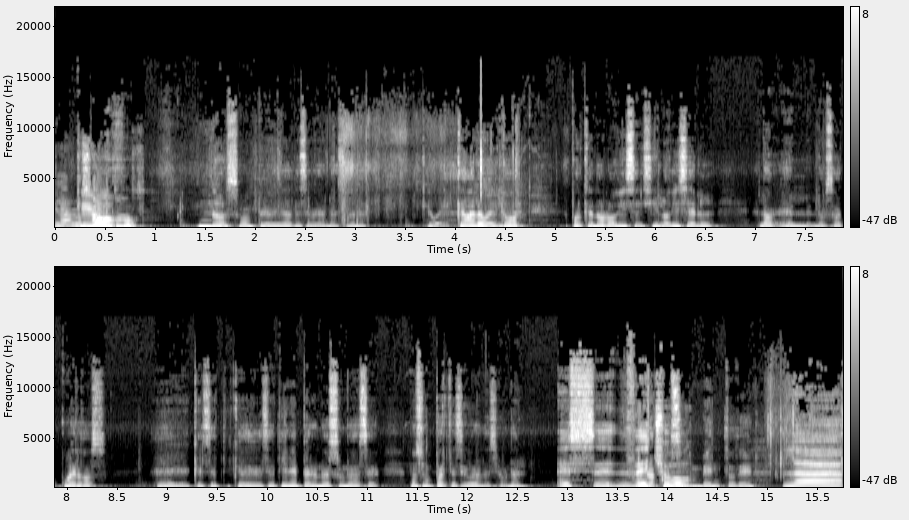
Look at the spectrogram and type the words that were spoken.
Los que autos. No son prioridad de seguridad nacional. Que cada valor, porque no lo dice, sí lo dice el- la- el- los acuerdos eh, que, se, que se tienen, pero no es una no son parte de seguridad nacional. Es, eh, de hecho, invento de él. la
